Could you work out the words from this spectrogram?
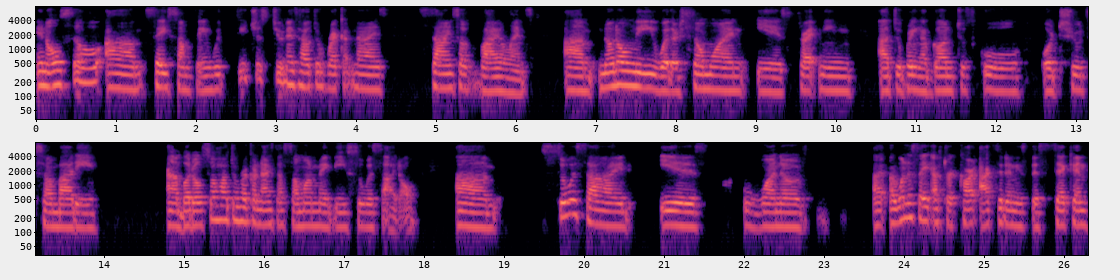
And also um, say something we teach students how to recognize signs of violence. Um, not only whether someone is threatening uh, to bring a gun to school or shoot somebody uh, but also how to recognize that someone may be suicidal. Um, suicide is one of I, I want to say after a car accident is the second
